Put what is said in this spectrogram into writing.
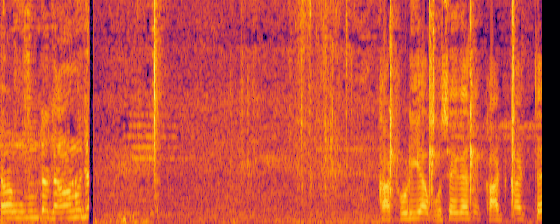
এবার উনুনটা জ্বালানো যায় কাঠুরিয়া বসে গেছে কাঠ কাটতে।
